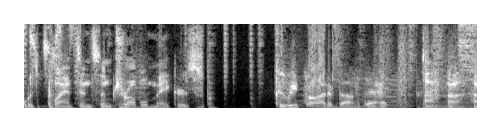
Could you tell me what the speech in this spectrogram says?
was planting some troublemakers. Because we thought about that.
